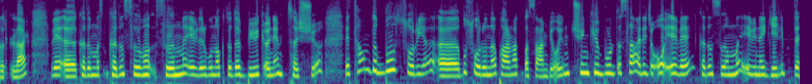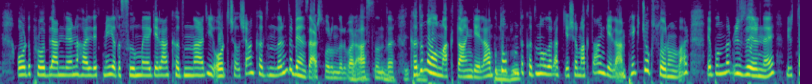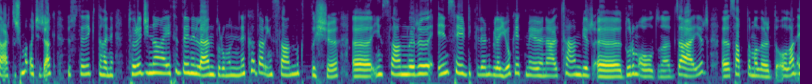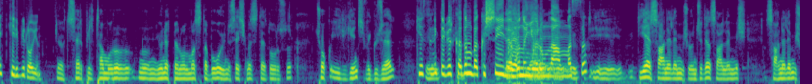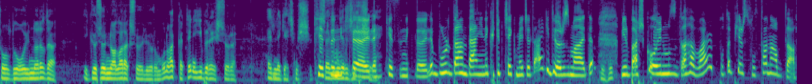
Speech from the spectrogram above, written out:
istismarlar ve e, kadın kadın sığınma, sığınma evleri bu noktada büyük önem taşıyor ve tam da bu soruya e, bu soruna parmak basan bir oyun. Çünkü burada sadece o eve kadın sığınma evine gelip de orada problemlerini halletmeyi ya da sığınmaya gelen kadınlar değil orada çalışan kadınların da benzer sorunları var aslında. Kadın olmaktan gelen bu toplumda kadın olarak yaşamaktan gelen pek çok sorun var ve bunlar üzerine bir tartışma açacak. Üstelik de hani töre cinayeti denilen durumun ne kadar insanlık dışı, e, insanları en sevdiklerini bile yok etmeye yönelten bir e, durum olduğuna dair e, saptamaları da olan etkili bir oyun. Evet Serpil Tamur'un yönetmen olması da bu oyunu seçmesi de doğrusu çok ilginç ve güzel. Kesinlikle bir kadın bakışıyla Evet, bunun yani, yorumlanması. e, e, diğer sahnelenmiş, önceden sahnelenmiş, sahnelenmiş olduğu oyunları da göz önüne alarak söylüyorum bunu. Hakikaten iyi bir rejisöre eline geçmiş. Kesinlikle şey. öyle. Kesinlikle öyle. Buradan ben yine küçük çekmeceden gidiyoruz madem. Bir başka oyunumuz daha var. Bu da Pir Sultan Abdal.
